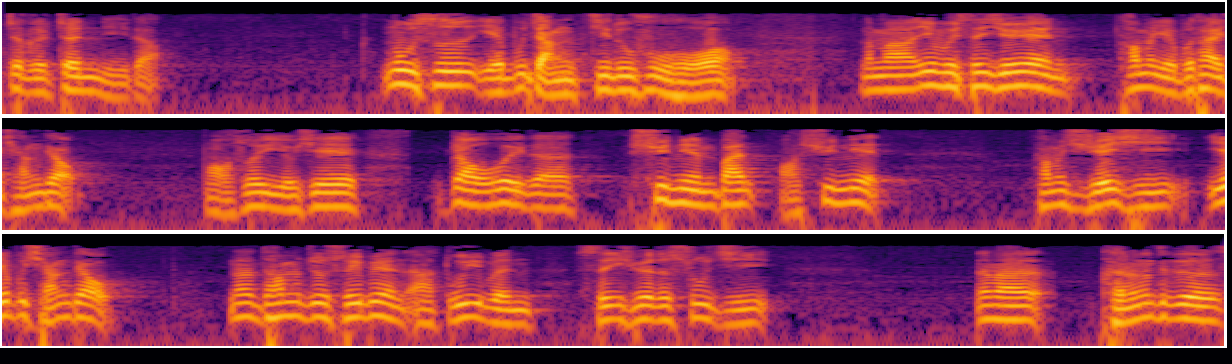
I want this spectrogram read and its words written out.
这个真理的，牧师也不讲基督复活。那么，因为神学院他们也不太强调，哦，所以有些教会的训练班啊训练，他们学习也不强调。那他们就随便啊读一本神学的书籍，那么可能这个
